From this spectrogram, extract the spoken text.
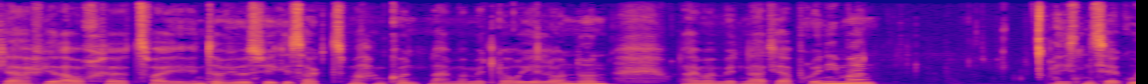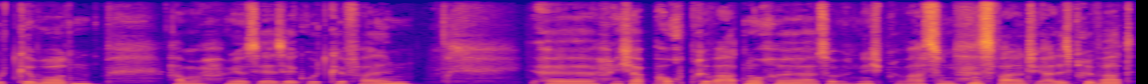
ja, wir auch äh, zwei Interviews, wie gesagt, machen konnten. Einmal mit Laurier London und einmal mit Nadja Brünnimann. Die sind sehr gut geworden, haben mir sehr, sehr gut gefallen. Äh, ich habe auch privat noch, äh, also nicht privat, sondern es war natürlich alles privat,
